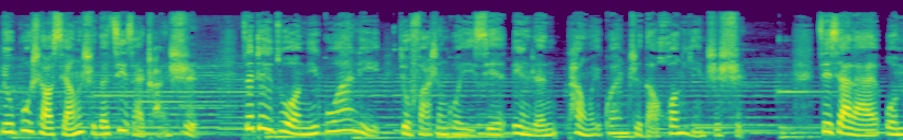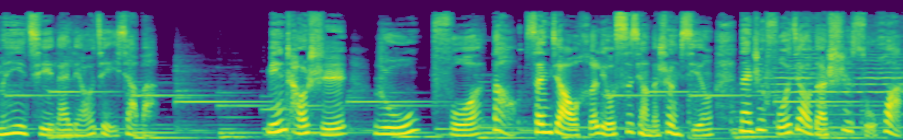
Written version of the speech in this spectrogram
有不少详实的记载传世，在这座尼姑庵里就发生过一些令人叹为观止的荒淫之事。接下来，我们一起来了解一下吧。明朝时，儒、佛、道三教合流思想的盛行，乃至佛教的世俗化，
